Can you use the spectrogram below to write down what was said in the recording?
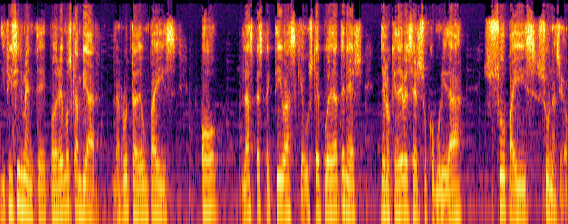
difícilmente podremos cambiar la ruta de un país o las perspectivas que usted pueda tener de lo que debe ser su comunidad su país, su nación.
